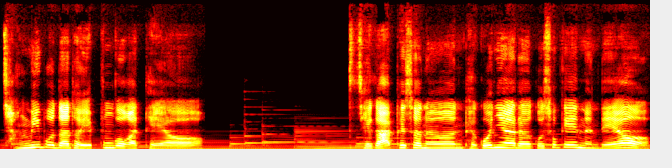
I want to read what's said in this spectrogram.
장미보다 더 예쁜 것 같아요. 제가 앞에서는 베고니아라고 소개했는데요.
